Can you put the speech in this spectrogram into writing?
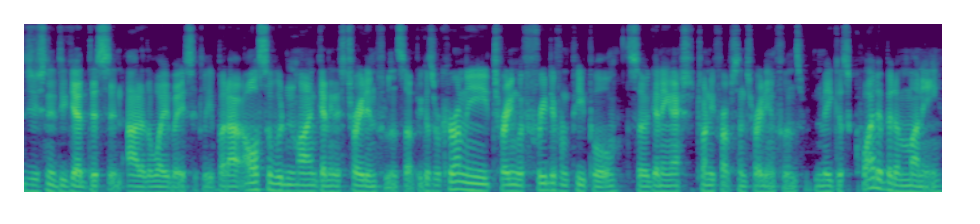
just need to get this in, out of the way basically. But I also wouldn't mind getting this trade influence up because we're currently trading with three different people, so getting an extra 25% trade influence would make us quite a bit of money.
